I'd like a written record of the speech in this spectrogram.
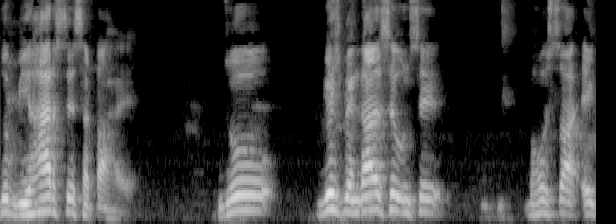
जो बिहार से सटा है जो वेस्ट बंगाल से उनसे बहुत सा एक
